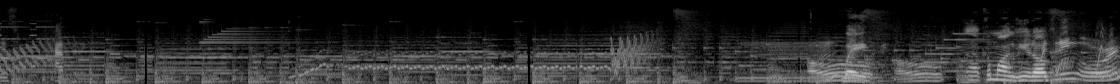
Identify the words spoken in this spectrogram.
is Oh. Wait. Oh. Uh, come on, Hito. Poisoning or.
